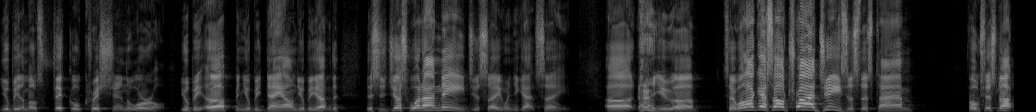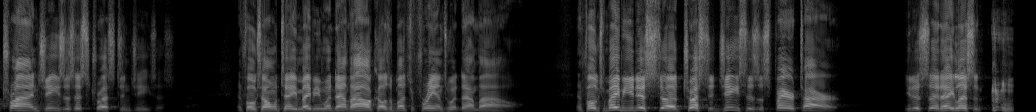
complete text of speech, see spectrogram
you'll be the most fickle Christian in the world. You'll be up and you'll be down. You'll be up. This is just what I need, you say, when you got saved. Uh, you uh, say, well, I guess I'll try Jesus this time. Folks, it's not trying Jesus, it's trusting Jesus. And folks, I want to tell you, maybe you went down the aisle because a bunch of friends went down the aisle. And folks, maybe you just uh, trusted Jesus as a spare tire. You just said, hey, listen,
